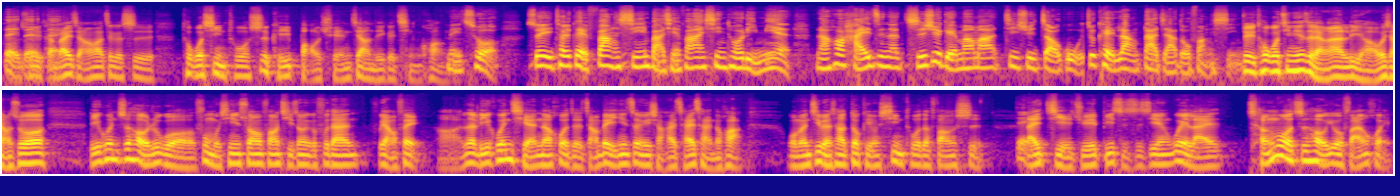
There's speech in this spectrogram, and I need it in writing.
对对对。所以坦白讲的话，这个是透过信托是可以保全这样的一个情况。没错，所以他就可以放心把钱放在信托里面，然后孩子呢持续给妈妈继续照顾，就可以让大家都放心。所以透过今天这两个案例哈，我想说。离婚之后，如果父母亲双方其中一个负担抚养费啊，那离婚前呢，或者长辈已经赠与小孩财产的话，我们基本上都可以用信托的方式来解决彼此之间未来承诺之后又反悔，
